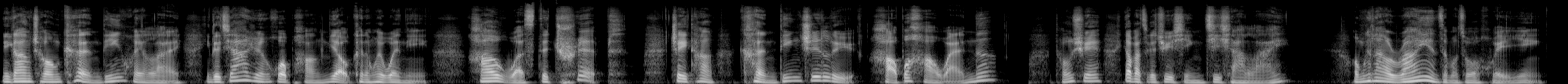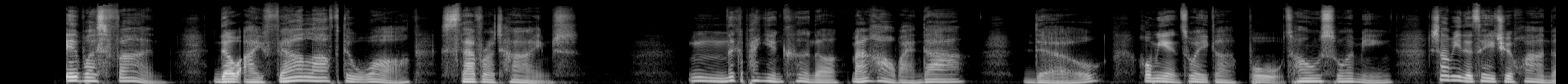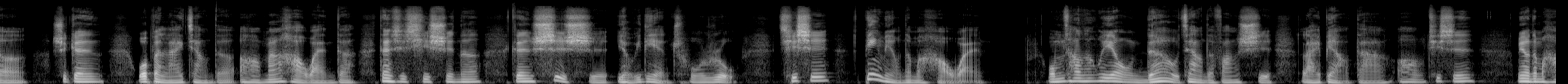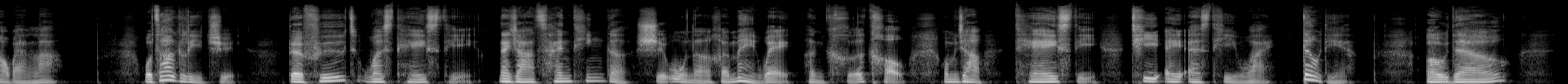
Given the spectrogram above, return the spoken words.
你刚从垦丁回来，你的家人或朋友可能会问你 How was the trip？这一趟垦丁之旅好不好玩呢？同学要把这个句型记下来。我们看到 Ryan 怎么做回应：It was fun, though I fell off the wall several times. 嗯，那个攀岩课呢，蛮好玩的啊。Though 后面做一个补充说明，上面的这一句话呢，是跟我本来讲的啊蛮好玩的，但是其实呢，跟事实有一点出入，其实并没有那么好玩。我们常常会用 though 这样的方式来表达哦，其实没有那么好玩啦。我造个例句：The food was tasty。那家餐厅的食物呢，很美味，很可口。我们叫 tasty，t a s t y，逗点。Although，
